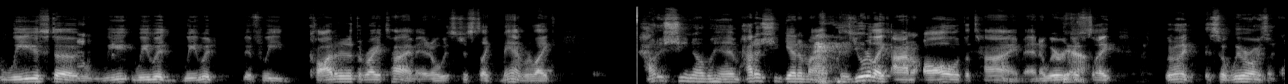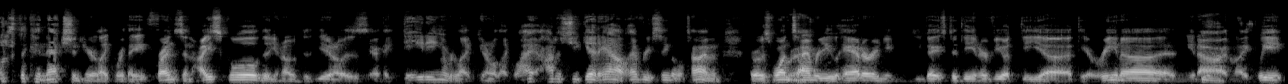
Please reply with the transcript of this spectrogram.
We used to we we would we would if we caught it at the right time, and it was just like, man, we're like, how does she know him? How does she get him on? Because you were like on all of the time, and we were yeah. just like, we are like, so we were always like, what's the connection here? Like, were they friends in high school? You know, you know, is are they dating or like, you know, like why? How does she get Al every single time? And there was one right. time where you had her and you, you guys did the interview at the uh, at the arena, and you know, yeah. and like we,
